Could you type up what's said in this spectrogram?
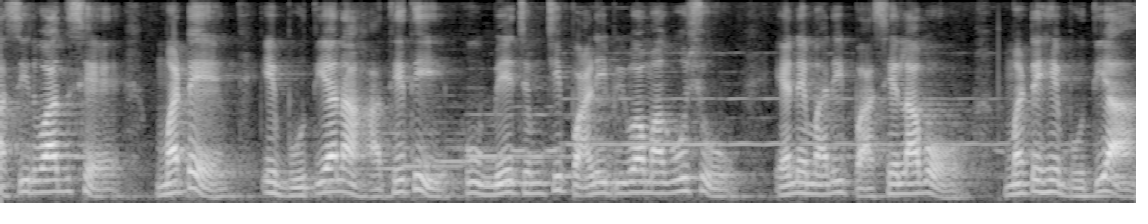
આશીર્વાદ છે. માટે એ ભૂતિયાના હાથેથી હું બે ચમચી પાણી પીવા માગું છું. એને મારી પાસે લાવો. માટે હે ભૂતિયા,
